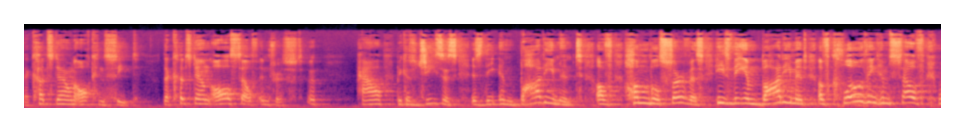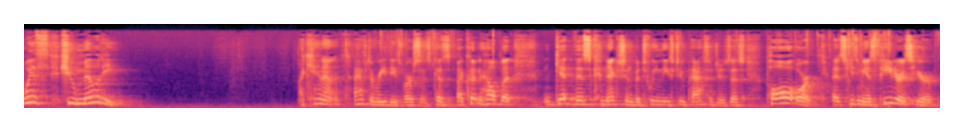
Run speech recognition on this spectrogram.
that cuts down all conceit, that cuts down all self interest. How? Because Jesus is the embodiment of humble service. He's the embodiment of clothing himself with humility. I cannot, I have to read these verses because I couldn't help but get this connection between these two passages. As Paul, or excuse me, as Peter is here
